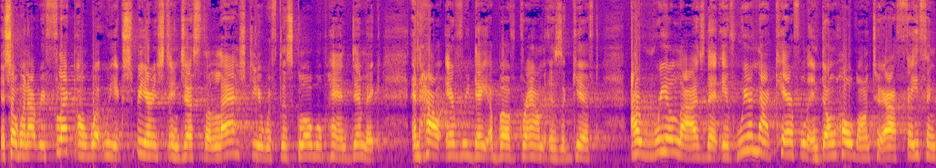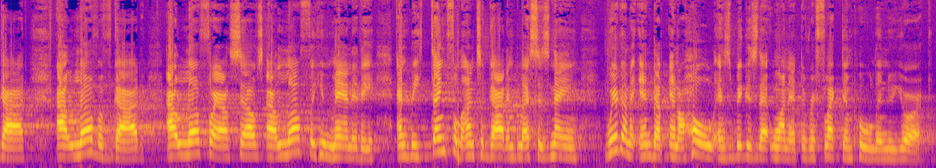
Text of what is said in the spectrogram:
And so when I reflect on what we experienced in just the last year with this global pandemic and how every day above ground is a gift, I realize that if we're not careful and don't hold on to our faith in God, our love of God, our love for ourselves, our love for humanity, and be thankful unto God and bless His name, we're going to end up in a hole as big as that one at the reflecting pool in New York.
